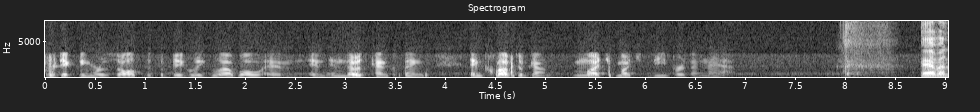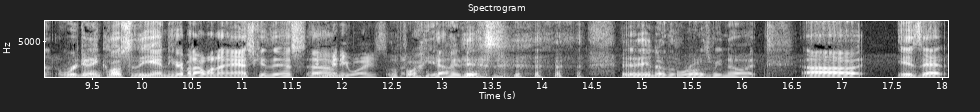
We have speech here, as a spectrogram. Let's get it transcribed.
predicting results at the big league level and and, and those kinds of things. And clubs have gone much much deeper than that. Evan, we're getting close to the end here, but I want to ask you this. in uh, many ways. Before, yeah, it is. the end of the world as we know it. Uh, is that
